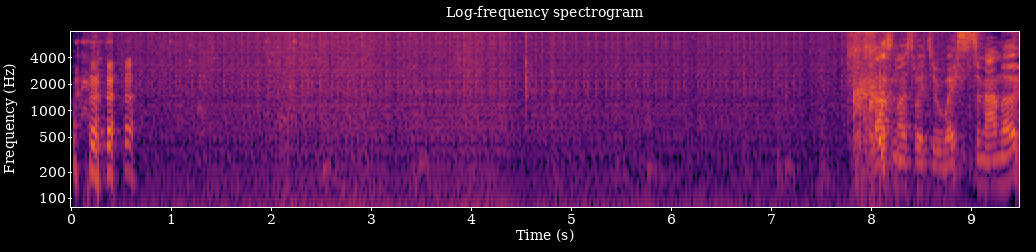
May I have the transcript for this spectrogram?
That's a nice way to waste some ammo.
